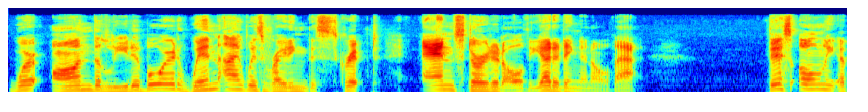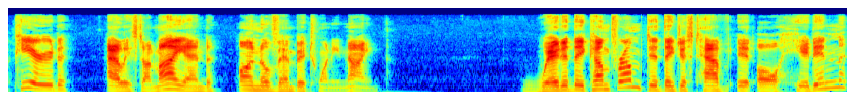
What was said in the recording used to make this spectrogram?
were on the leaderboard when I was writing the script and started all the editing and all that. This only appeared, at least on my end, on November 29th. Where did they come from? Did they just have it all hidden?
